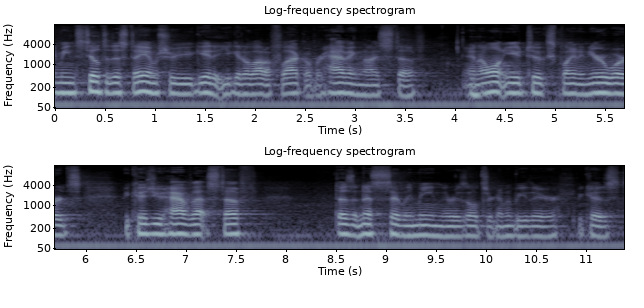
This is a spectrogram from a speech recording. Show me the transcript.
I mean, still to this day, I'm sure you get it. You get a lot of flack over having nice stuff, and I want you to explain in your words, because you have that stuff doesn't necessarily mean the results are going to be there because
